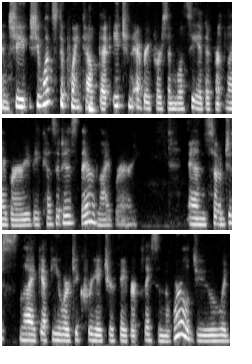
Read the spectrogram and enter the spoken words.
And she, she wants to point out that each and every person will see a different library because it is their library. And so, just like if you were to create your favorite place in the world, you would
